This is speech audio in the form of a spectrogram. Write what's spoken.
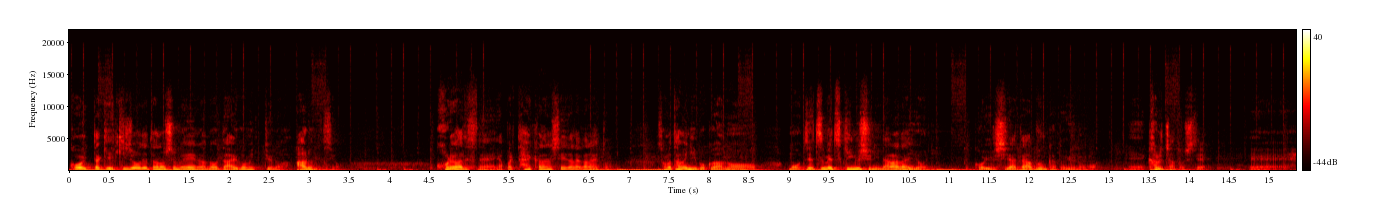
こういった劇場で楽しむ映画の醍醐味っていうのはあるんですよ。これはですねやっぱり体感していただかないと。そのために僕はあのもう絶滅危惧種にならないようにこういうシアター文化というのを、えカルチャーとして、え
